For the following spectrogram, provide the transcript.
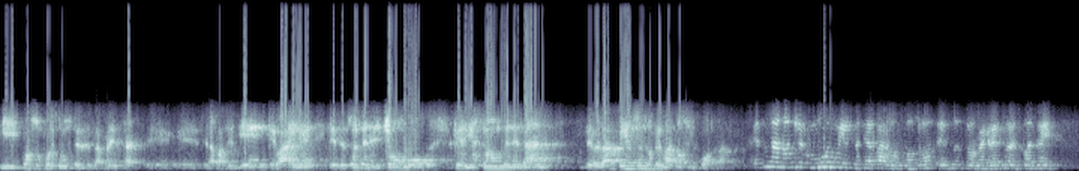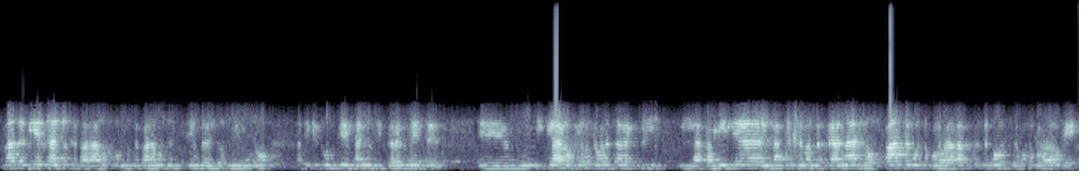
y por supuesto ustedes, la prensa, eh, que se la pasen bien, que bailen, que se suelten el chongo, que disfruten el dance. De verdad, eso es lo que más nos importa. Es una noche muy, muy especial para nosotros. Es nuestro regreso después de más de 10 años separados, porque nos separamos en diciembre del 2001. Así que son 10 años y 3 meses. Eh, y claro, creo que van a estar aquí la familia, la gente más cercana, los fans de Hueso Colorado, de, Hue- de Hueso Colorado que,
